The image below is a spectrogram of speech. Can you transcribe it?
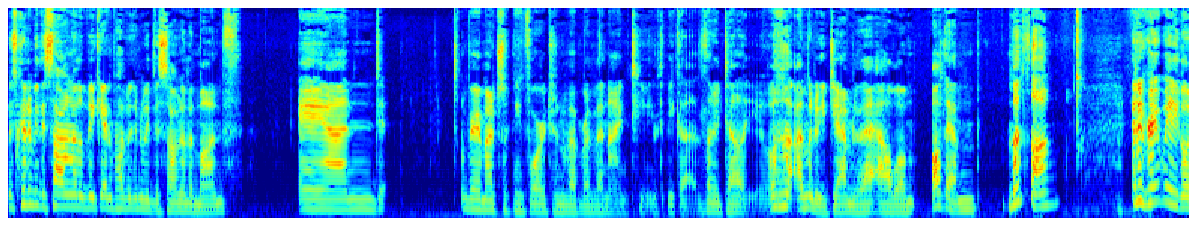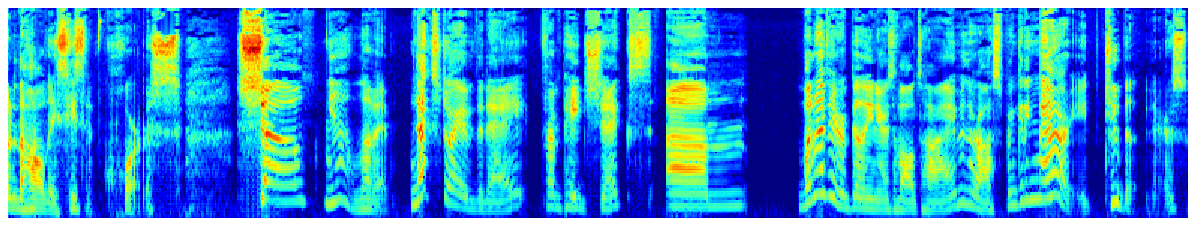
It's gonna be the song of the weekend, probably gonna be the song of the month, and I'm very much looking forward to November the 19th because let me tell you, I'm gonna be jamming to that album all damn month long, and a great way to go into the holiday season, of course. So yeah, love it. Next story of the day from page six. Um, one of my favorite billionaires of all time and their offspring getting married. Two billionaires.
